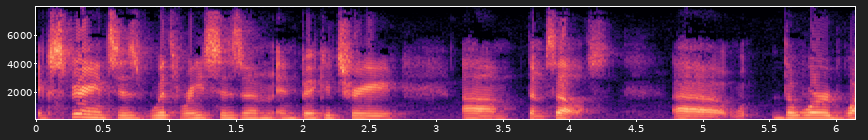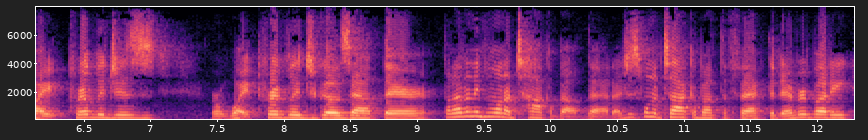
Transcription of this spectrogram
experiences with racism and bigotry um, themselves. Uh, the word white privileges or white privilege goes out there, but I don't even want to talk about that. I just want to talk about the fact that everybody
